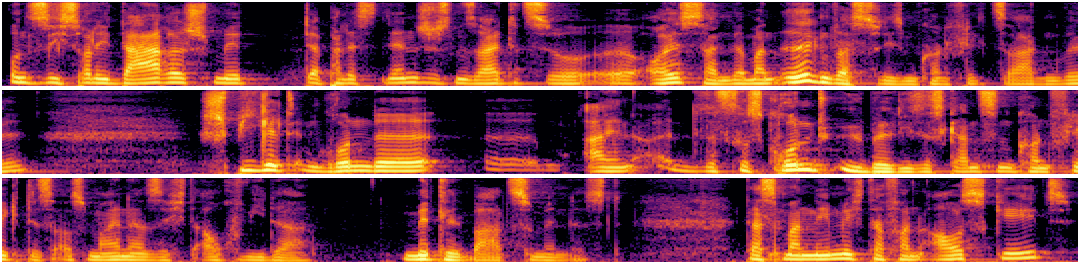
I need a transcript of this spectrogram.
und sich solidarisch mit der palästinensischen Seite zu äh, äußern, wenn man irgendwas zu diesem Konflikt sagen will, spiegelt im Grunde äh, ein, das, das Grundübel dieses ganzen Konfliktes aus meiner Sicht auch wieder, mittelbar zumindest. Dass man nämlich davon ausgeht,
